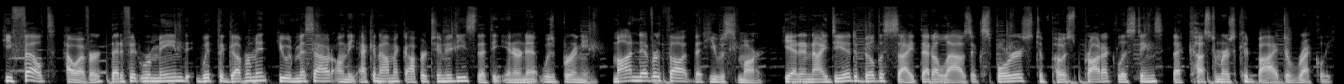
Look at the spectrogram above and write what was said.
He felt, however, that if it remained with the government, he would miss out on the economic opportunities that the the internet was bringing. Ma never thought that he was smart. He had an idea to build a site that allows exporters to post product listings that customers could buy directly.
